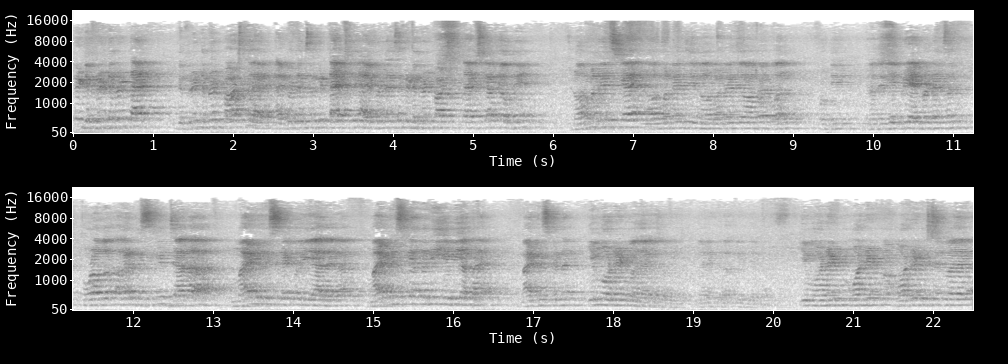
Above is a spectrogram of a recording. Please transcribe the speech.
different different type different different parts क्या है हाइपरटेंशन के टाइप्स है हाइपरटेंशन के डिफरेंट पार्ट्स टाइप्स क्या क्या होते हैं? नॉर्मल रेंज क्या है नॉर्मल रेंज ये नॉर्मल रेंज वहाँ पे 140 दिया प्री हाइपरटेंशन थोड़ा बहुत अगर किसी के ज़्यादा माइल्ड रिस्क है तो ये आ जाएगा। माइल्ड रिस्क के अंदर ही ये भी आता है। माइल्ड रिस्क के अंदर ये मॉडरेट आ जाएगा सॉरी मैंने गलत लिख दिया ये मॉडरेट मॉडरेट मॉडरेट स्टेज में आ जाएगा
